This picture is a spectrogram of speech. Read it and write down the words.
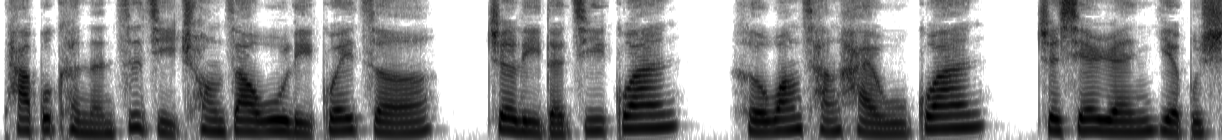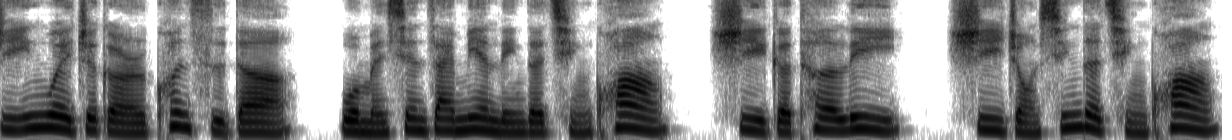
他不可能自己创造物理规则。这里的机关和汪藏海无关，这些人也不是因为这个而困死的。我们现在面临的情况是一个特例，是一种新的情况。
